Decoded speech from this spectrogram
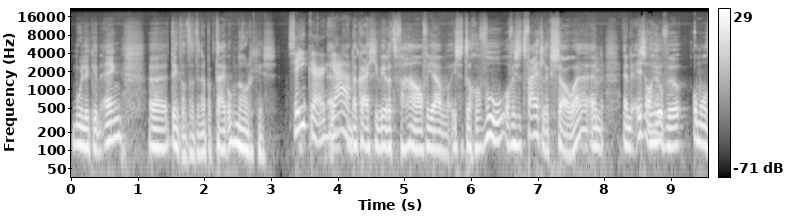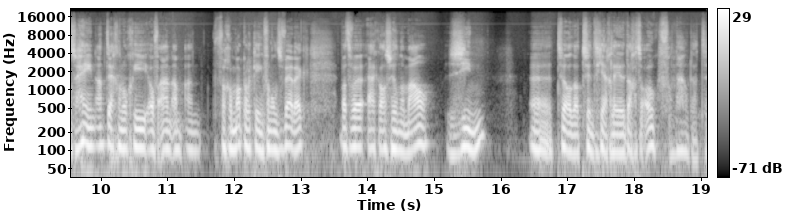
moeilijk en eng. Eh, ik denk dat het in de praktijk ook nodig is. Zeker, En, ja. en dan krijg je weer het verhaal van ja, is het een gevoel of is het feitelijk zo? Hè? En, en er is al heel veel om ons heen aan technologie of aan, aan, aan vergemakkelijking van ons werk. Wat we eigenlijk als heel normaal zien. Eh, terwijl dat twintig jaar geleden dachten we ook van nou dat...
